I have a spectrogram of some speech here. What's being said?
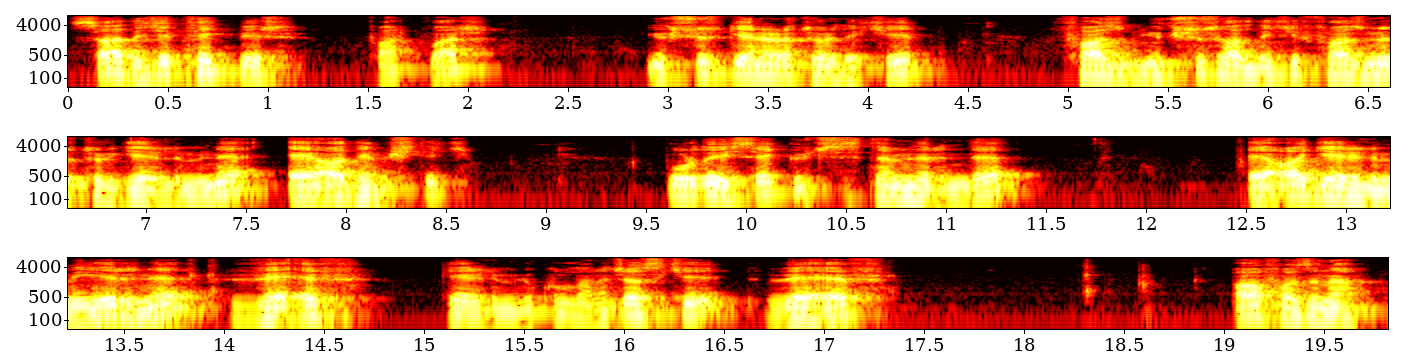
Sadece tek bir fark var. Yüksüz generatördeki faz, yüksüz haldeki faz nötr gerilimine EA demiştik. Burada ise güç sistemlerinde EA gerilimi yerine VF gerilimini kullanacağız ki VF A fazına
